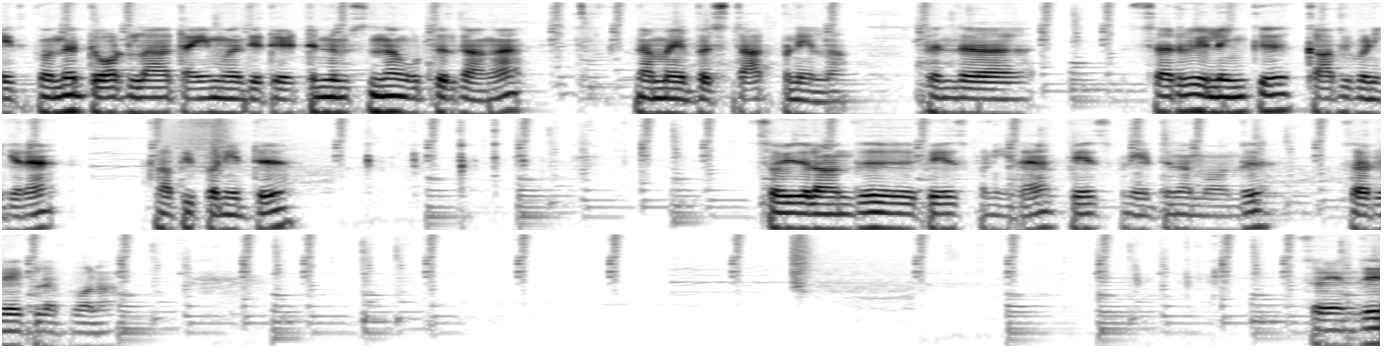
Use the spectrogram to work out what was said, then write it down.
இதுக்கு வந்து டோட்டலாக டைம் வந்துட்டு எட்டு நிமிஷம் தான் கொடுத்துருக்காங்க. நம்ம இப்போ ஸ்டார்ட் பண்ணிடலாம். இப்போ இந்த சர்வே லிங்க்கு காப்பி பண்ணிக்கிறேன். காப்பி பண்ணிவிட்டு ஸோ இதில் வந்து பேஸ்ட் பண்ணிக்கிறேன். பேஸ்ட் பண்ணிவிட்டு நம்ம வந்து சர்வேக்குள்ளே போகலாம். ஸோ வந்து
